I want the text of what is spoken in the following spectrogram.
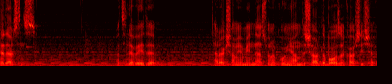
Ne dersiniz? Atilla Bey de her akşam yemeğinden sonra Konya'nın dışarıda boğaza karşı içerdi.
